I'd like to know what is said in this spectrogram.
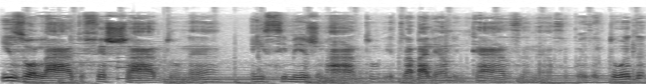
isolado, fechado, né? em si mesmado e trabalhando em casa, né? essa coisa toda.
